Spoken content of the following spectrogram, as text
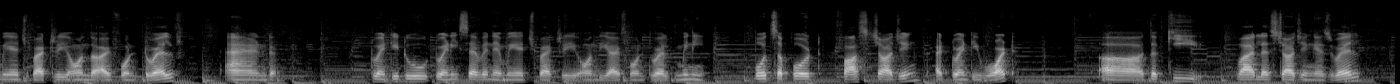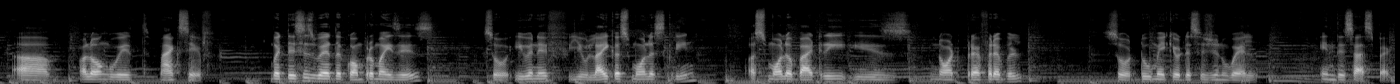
mAh battery on the iPhone 12 and 2227 mAh battery on the iPhone 12 mini both support fast charging at 20 watt uh, the Qi wireless charging as well uh, along with MagSafe. But this is where the compromise is. So even if you like a smaller screen, a smaller battery is not preferable. So do make your decision well in this aspect.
